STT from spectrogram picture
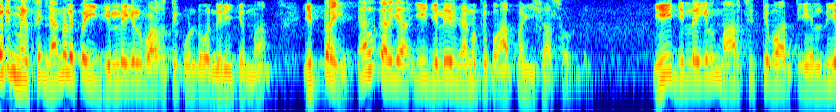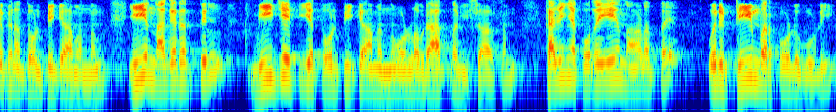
ഒരു മെസ്സേജ് ഞങ്ങളിപ്പോൾ ഈ ജില്ലയിൽ വളർത്തിക്കൊണ്ടുവന്നിരിക്കുന്ന ഇത്രയും. ഞങ്ങൾക്കറിയാം ഈ ജില്ലയിൽ ഞങ്ങൾക്കിപ്പോൾ ആത്മവിശ്വാസമുണ്ട്. ഈ ജില്ലയിൽ മാർക്സിസ്റ്റ് പാർട്ടി എൽ ഡി എഫിനെ തോൽപ്പിക്കാമെന്നും ഈ നഗരത്തിൽ ബി ജെ പിയെ തോൽപ്പിക്കാമെന്നും ഉള്ള ഒരു ആത്മവിശ്വാസം കഴിഞ്ഞ കുറേ നാളത്തെ ഒരു ടീം വർക്കോടുകൂടി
